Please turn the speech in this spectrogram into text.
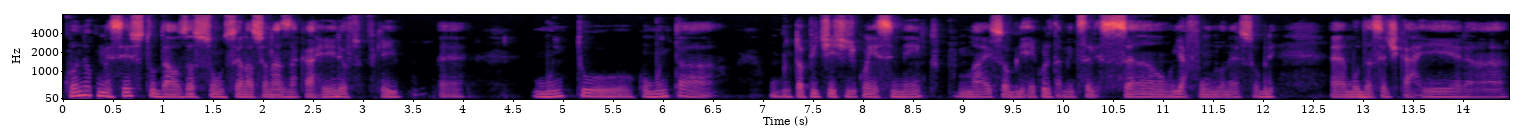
quando eu comecei a estudar os assuntos relacionados à carreira, eu fiquei é, muito com muita muito apetite de conhecimento mais sobre recrutamento e seleção e a fundo, né, sobre é, mudança de carreira,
